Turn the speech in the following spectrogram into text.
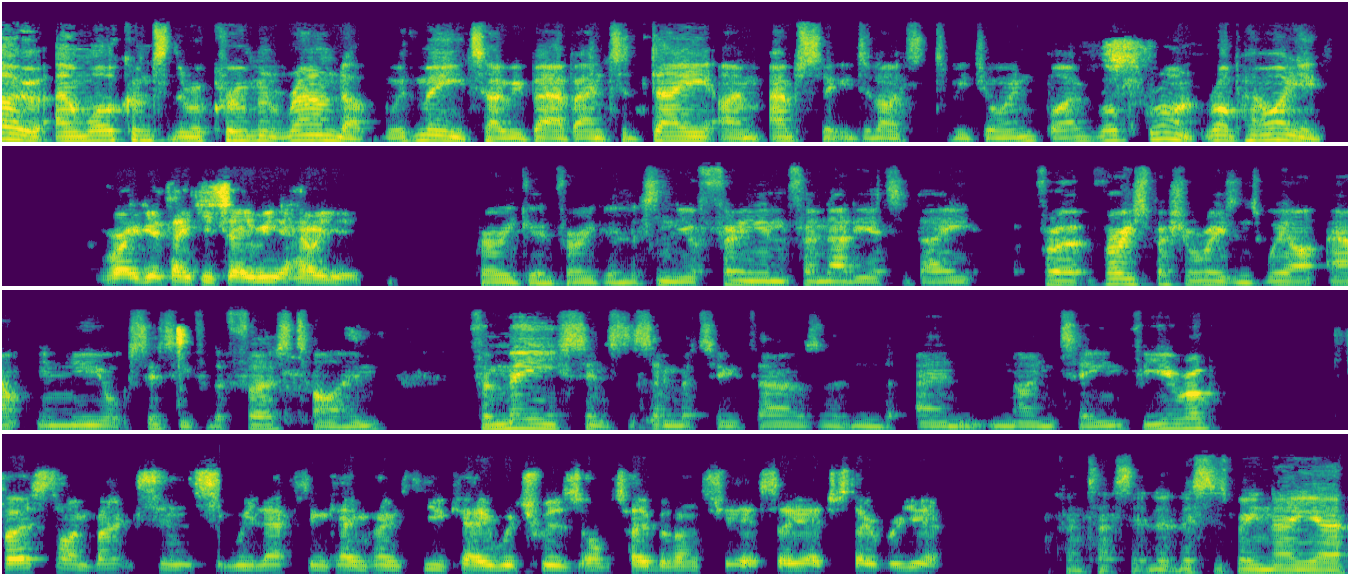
Hello and welcome to the Recruitment Roundup with me, Toby Babb. And today I'm absolutely delighted to be joined by Rob Grant. Rob, how are you? Very good, thank you, Toby. How are you? Very good, very good. Listen, you're filling in for Nadia today for very special reasons. We are out in New York City for the first time, for me, since December 2019. For you, Rob? First time back since we left and came home to the UK, which was October last year. So, yeah, just over a year. Fantastic. Look, this has been a, uh,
